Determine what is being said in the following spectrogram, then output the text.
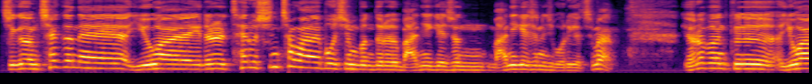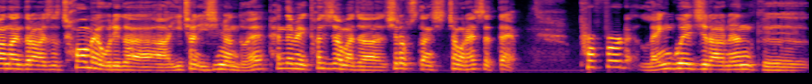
지금 최근에 UI를 새로 신청해 보신 분들은 많이 계신 많이 계시는지 모르겠지만 여러분 그 UI 온라인 들어가서 처음에 우리가 2020년도에 팬데믹 터지자마자 실업수당 신청을 했을 때 preferred language라는 그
